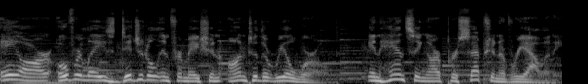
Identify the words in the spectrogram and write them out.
AR overlays digital information onto the real world, enhancing our perception of reality.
